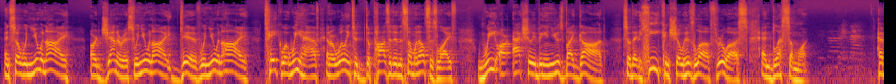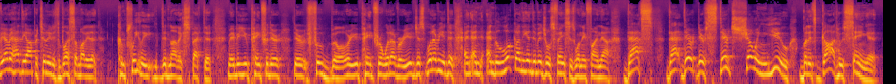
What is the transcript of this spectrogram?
And so when you and I are generous, when you and I give, when you and I take what we have and are willing to deposit it into someone else's life, we are actually being used by God so that He can show His love through us and bless someone. Amen. Have you ever had the opportunity to bless somebody that completely did not expect it. Maybe you paid for their, their food bill or you paid for whatever, you just, whatever you did. And, and, and the look on the individual's faces when they find out, that's, that, they're, they're, they're showing you, but it's God who's saying it.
